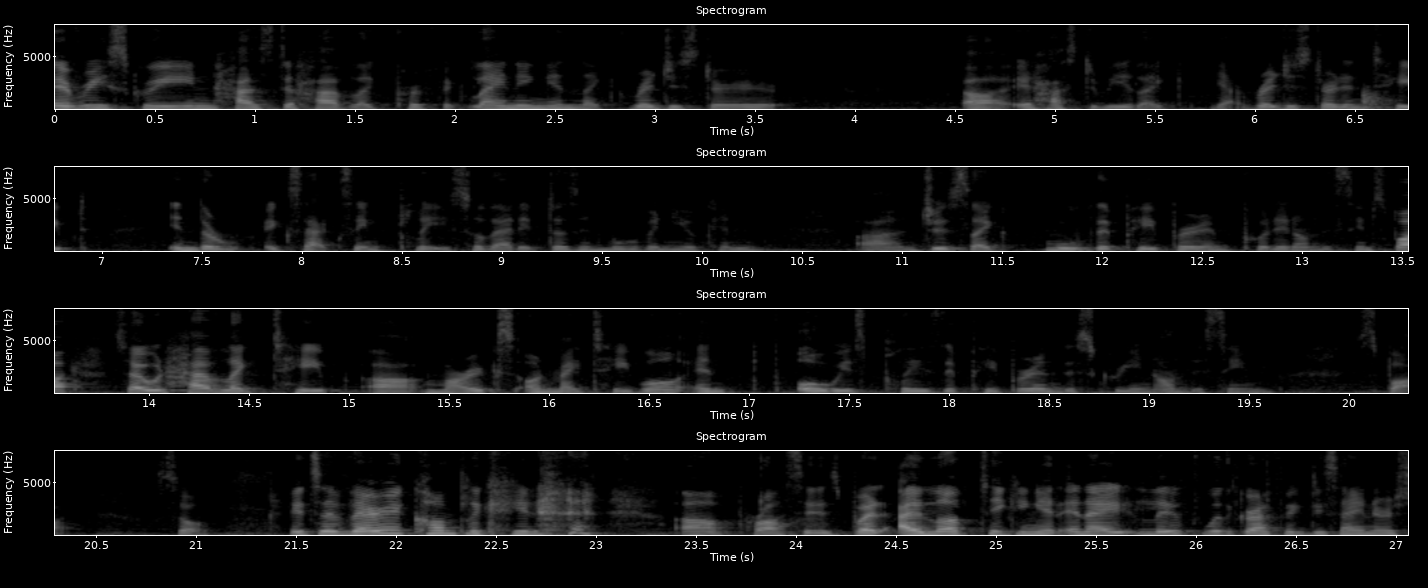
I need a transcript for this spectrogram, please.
every screen has to have like perfect lining and like register uh, it has to be like yeah registered and taped in the r- exact same place so that it doesn't move and you can uh, just like move the paper and put it on the same spot so i would have like tape uh, marks on my table and always place the paper and the screen on the same spot so it's a very complicated uh, process, but I love taking it. And I lived with graphic designers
